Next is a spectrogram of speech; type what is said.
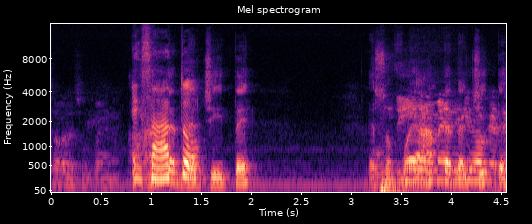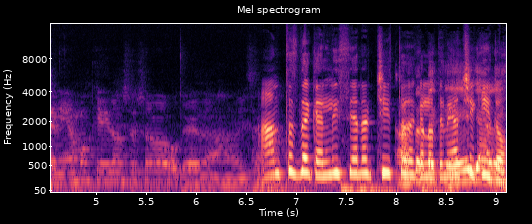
sobre su pene. Antes Exacto. del chiste. Eso fue antes del chiste. Que teníamos que ir a un porque, antes de que él le hiciera el chiste de que lo tenía chiquito.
